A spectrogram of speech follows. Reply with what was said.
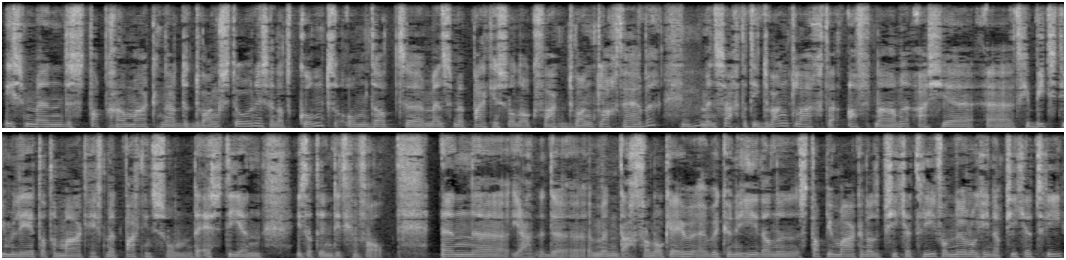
is men de stap gaan maken naar de dwangstoornis. En dat komt omdat uh, mensen met Parkinson ook vaak dwangklachten hebben. Mm -hmm. Men zag dat die dwangklachten afnamen als je het gebied stimuleert dat te maken heeft met Parkinson. De STN is dat in dit geval. En ja, de, men dacht van oké, okay, we, we, kunnen hier dan een stapje maken naar de psychiatrie, van neurologie naar psychiatrie.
